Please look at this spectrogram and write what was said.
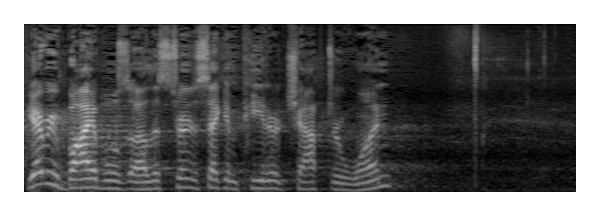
If you have your Bibles, uh, let's turn to 2 Peter chapter 1.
